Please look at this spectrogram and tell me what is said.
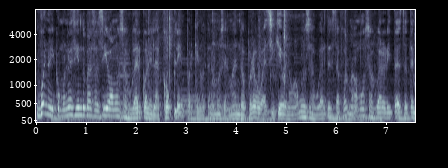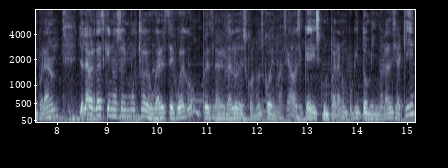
bueno, y como no es siendo más así, vamos a jugar con el acople, porque no tenemos el mando pro, así que bueno, vamos a jugar de esta forma, vamos a jugar ahorita esta temporada. Yo la verdad es que no soy mucho de jugar este juego, pues la verdad lo desconozco demasiado, así que disculparán un poquito mi ignorancia aquí.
